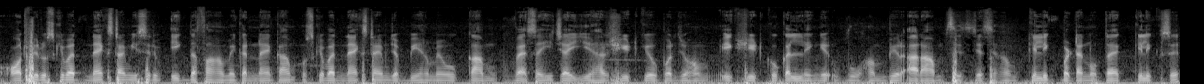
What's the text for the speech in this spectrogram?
और फिर उसके बाद नेक्स्ट टाइम ये सिर्फ़ एक दफ़ा हमें करना है काम, उसके बाद नेक्स्ट टाइम जब भी हमें वो काम वैसा ही चाहिए, हर शीट के ऊपर जो हम एक शीट को कर लेंगे, वो हम फिर आराम से, जैसे हम क्लिक बटन होता है क्लिक से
